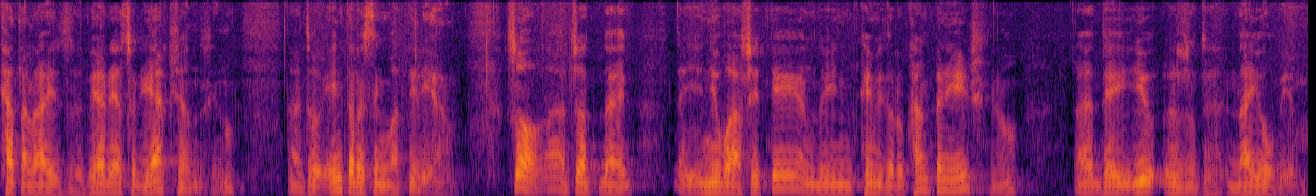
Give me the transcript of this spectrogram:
catalyze various reactions, you know, uh, so interesting material. So at that uh, university and in chemical companies, you know, uh, they used niobium.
